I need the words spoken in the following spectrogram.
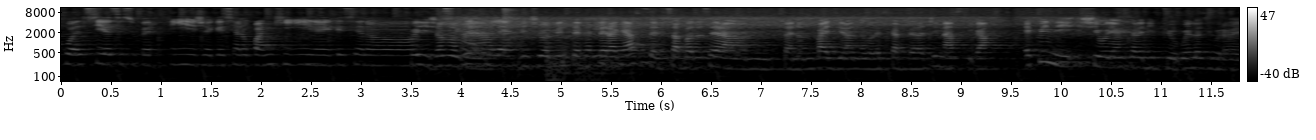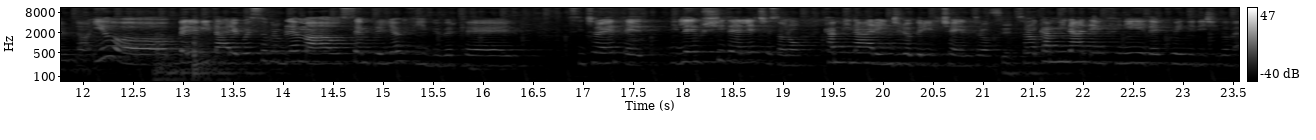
qualsiasi superficie, che siano panchine, che siano Poi diciamo scale. che principalmente per le ragazze il sabato sera cioè, non vai girando con le scarpe da ginnastica e quindi scivoli ancora di più, quello sicuramente. No, io per evitare questo problema ho sempre gli anfibi perché sinceramente le uscite a Lecce sono camminare in giro per il centro, Sì. sono camminate infinite e quindi dici vabbè.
